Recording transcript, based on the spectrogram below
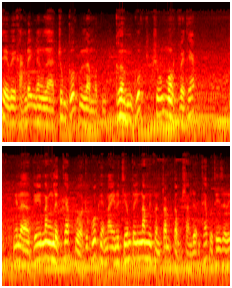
thì phải khẳng định rằng là Trung Quốc là một cường quốc số 1 về thép. Nghĩa là cái năng lực thép của Trung Quốc hiện nay nó chiếm tới 50% tổng sản lượng thép của thế giới.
